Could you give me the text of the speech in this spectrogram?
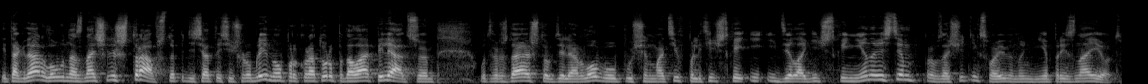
и тогда Орлову назначили штраф в 150 тысяч рублей, но прокуратура подала апелляцию, утверждая, что в деле Орлова упущен мотив политической и идеологической ненависти. Правозащитник свою вину не признает.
